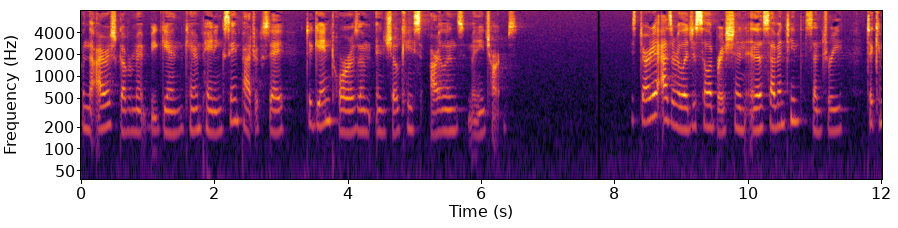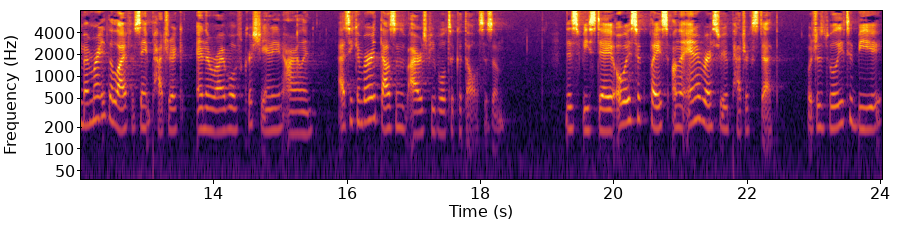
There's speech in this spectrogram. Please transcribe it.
when the Irish government began campaigning St. Patrick's Day to gain tourism and showcase Ireland's many charms. It started as a religious celebration in the 17th century to commemorate the life of St. Patrick and the arrival of Christianity in Ireland as he converted thousands of Irish people to Catholicism. This feast day always took place on the anniversary of Patrick's death, which was believed to be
